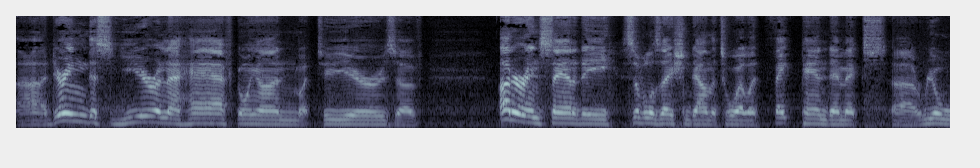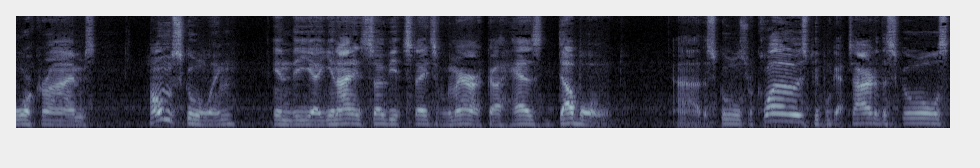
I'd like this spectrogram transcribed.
Uh, during this year and a half, going on, what, two years of utter insanity, civilization down the toilet, fake pandemics, uh, real war crimes, homeschooling in the uh, United Soviet States of America has doubled. Uh, the schools were closed, people got tired of the schools.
